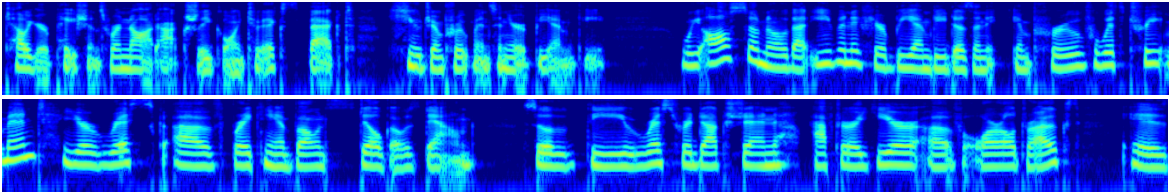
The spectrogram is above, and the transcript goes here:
tell your patients we're not actually going to expect huge improvements in your BMD. We also know that even if your BMD doesn't improve with treatment, your risk of breaking a bone still goes down. So the risk reduction after a year of oral drugs is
